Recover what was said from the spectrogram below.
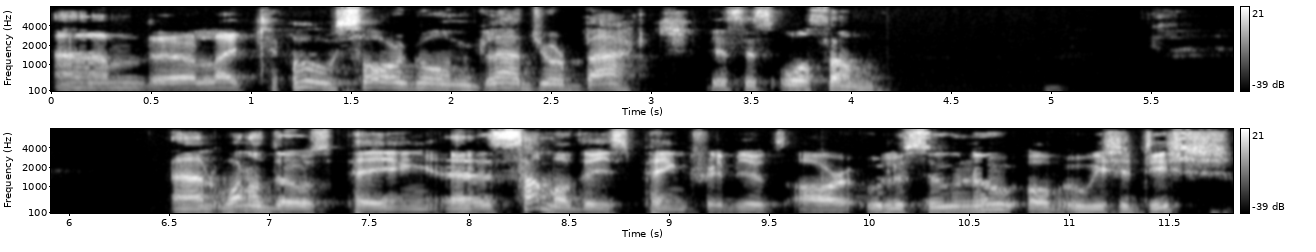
and uh, like, oh, Sargon, glad you're back. This is awesome. And one of those paying, uh, some of these paying tributes are Ulusunu of Uishdish,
